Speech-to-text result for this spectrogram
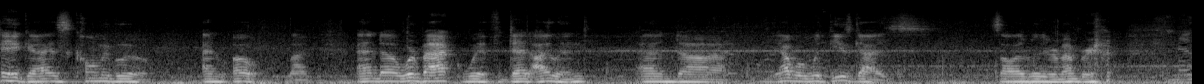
Hey guys, call me Bleu, and oh, live, and uh, we're back with Dead Island, and uh, yeah, we're with these guys. That's all I really remember. No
